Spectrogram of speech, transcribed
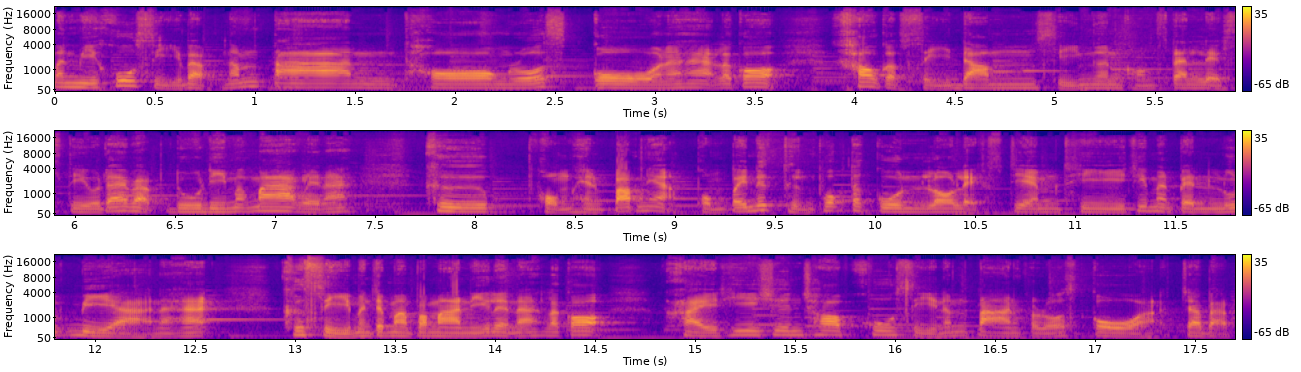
มันมีคู่สีแบบน้ำตาล ทองโรสโกนะฮะ แล้วก็เข้ากับสีดำสีเงินของ Stainless Steel ได้แบบดูดีมาก ๆ เลยนะ คือผมเห็นปั๊บเนี่ยผมไปนึกถึงพวกตระกูล Rolex GMT ที่มันเป็นรูทเบียนะฮะ คือสีมันจะมาประมาณนี้เลยนะ แล้วก็ใครที่ชื่นชอบคู่สีน้ำตาลกับโรสโกอะจะแบบ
